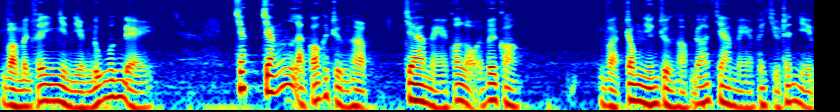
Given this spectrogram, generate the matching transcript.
Và mình phải nhìn nhận đúng vấn đề. Chắc chắn là có cái trường hợp cha mẹ có lỗi với con, và trong những trường hợp đó cha mẹ phải chịu trách nhiệm,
